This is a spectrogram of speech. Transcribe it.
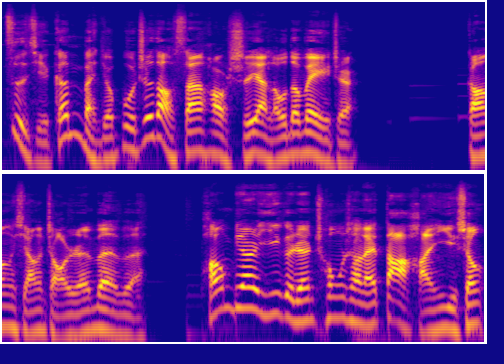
自己根本就不知道三号实验楼的位置。刚想找人问问，旁边一个人冲上来大喊一声：“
